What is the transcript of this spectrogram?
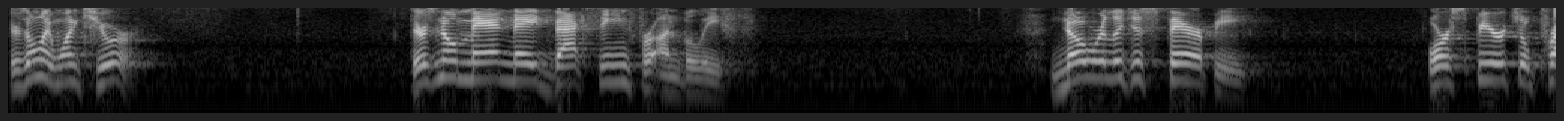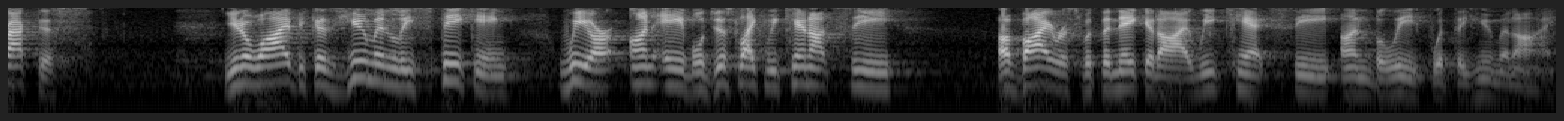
There's only one cure. There's no man made vaccine for unbelief, no religious therapy or spiritual practice. You know why? Because humanly speaking, we are unable, just like we cannot see a virus with the naked eye, we can't see unbelief with the human eye.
